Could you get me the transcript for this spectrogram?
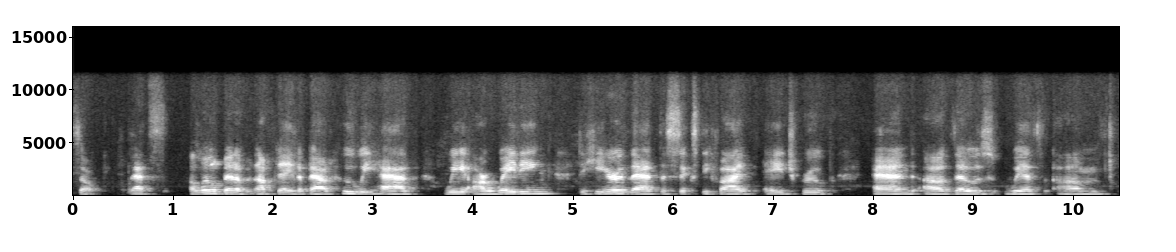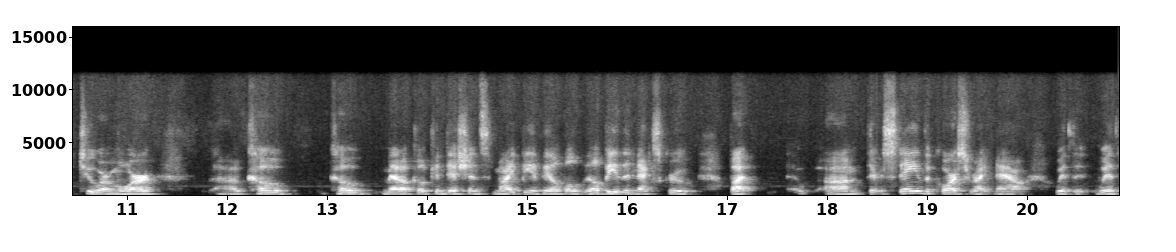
So that's a little bit of an update about who we have. We are waiting to hear that the 65 age group and uh, those with um, two or more uh, co, co-medical conditions might be available. They'll be the next group, but um, they're staying the course right now with, with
